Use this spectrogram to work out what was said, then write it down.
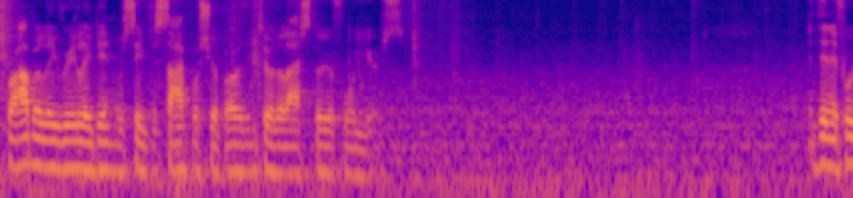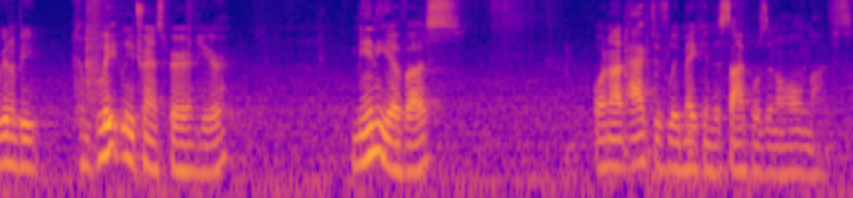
probably really didn't receive discipleship until the last three or four years. And then, if we're going to be completely transparent here, many of us are not actively making disciples in our own lives.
